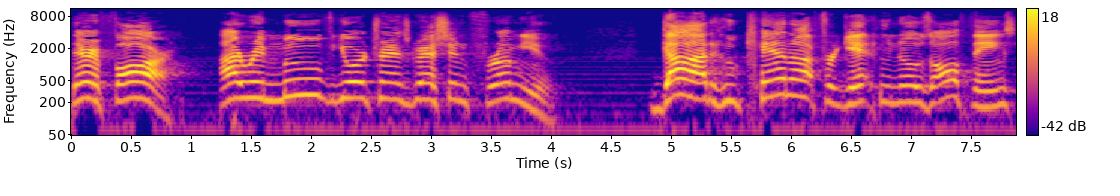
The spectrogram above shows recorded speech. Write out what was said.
Therefore, I remove your transgression from you. God, who cannot forget, who knows all things,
